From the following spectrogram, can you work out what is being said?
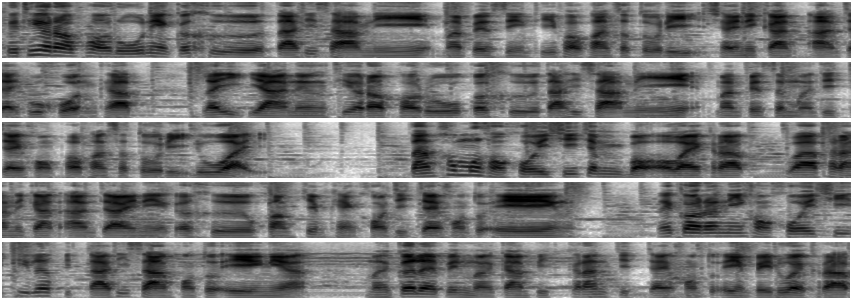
คือที่เราพอรู้เนี่ยก็คือตาที่ 3 นี้มันเป็นสิ่งที่เผ่าพันธุ์สโตริใช้ในการอ่านใจผู้คนครับและอีกอย่างหนึ่งที่เราพอรู้ก็คือตาที่ 3 นี้มันเป็นเสมือนจิตใจของเผ่าพันธุ์สโตริด้วย ตามข้อมูลของโคอิชิจะมีบอกเอาไว้ครับ ว่าพลังในการอ่านใจเนี่ยก็คือความเข้มแข็งของจิตใจของตัวเอง ในกรณีของโคอิชิที่เลือกปิดตาที่ 3 ของตัวเองเนี่ยมันก็เลยเป็นเหมือนการปิดกั้นจิตใจของตัวเองไปด้วยครับ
